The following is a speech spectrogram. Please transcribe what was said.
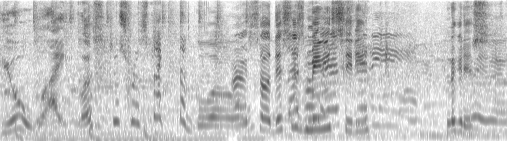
cute. Like, let's just respect the glow. Alright, so this is Mini City. Look at this. I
